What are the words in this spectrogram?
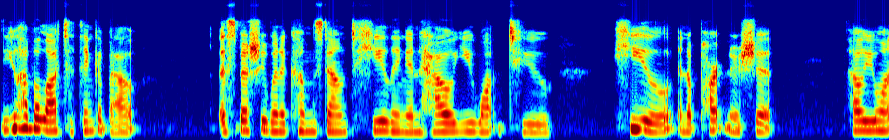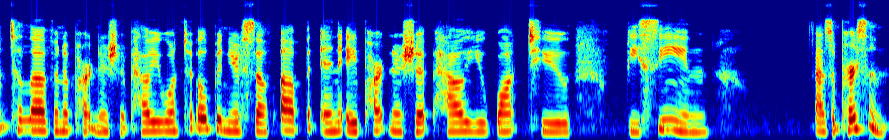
you have a lot to think about especially when it comes down to healing and how you want to heal in a partnership, how you want to love in a partnership, how you want to open yourself up in a partnership, how you want to be seen as a person.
